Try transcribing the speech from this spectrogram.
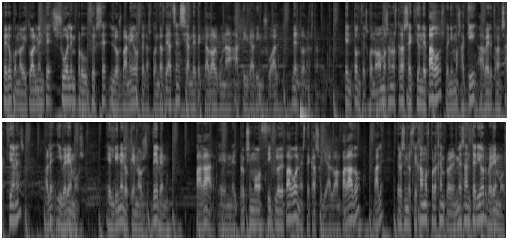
pero cuando habitualmente suelen producirse los baneos de las cuentas de AdSense si han detectado alguna actividad inusual dentro de nuestra cuenta. Entonces, cuando vamos a nuestra sección de pagos, venimos aquí a ver transacciones, y veremos el dinero que nos deben pagar en el próximo ciclo de pago, en este caso ya lo han pagado, ¿vale? Pero si nos fijamos, por ejemplo, en el mes anterior, veremos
